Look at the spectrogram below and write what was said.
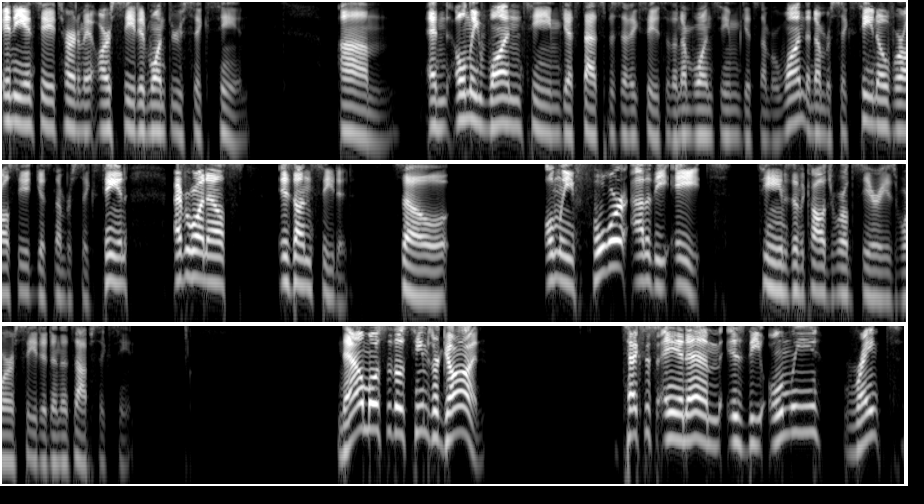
in the NCAA tournament are seeded 1 through 16. Um, and only one team gets that specific seed. So the number one team gets number one, the number 16 overall seed gets number 16. Everyone else is unseeded. So only four out of the eight teams in the College World Series were seeded in the top 16. Now most of those teams are gone. Texas A&M is the only ranked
